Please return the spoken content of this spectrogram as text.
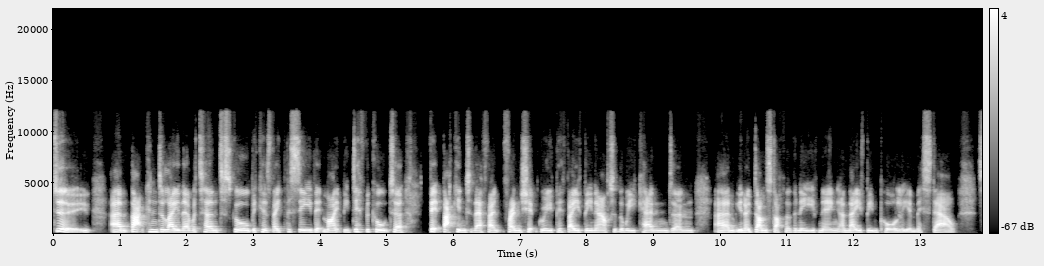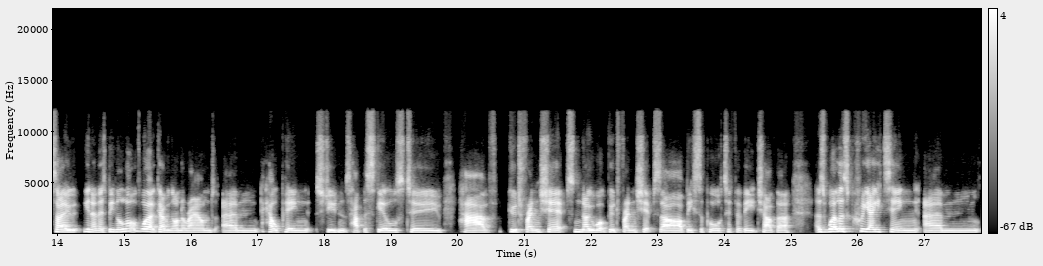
do, um, that can delay their return to school because they perceive it might be difficult to fit back into their friendship group if they've been out at the weekend and um, you know done stuff of an evening and they've been poorly and missed out. So you know there's been a lot of work going on around um, helping students have the skills to have good friendships know what good friendships are be supportive of each other as well as creating um,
